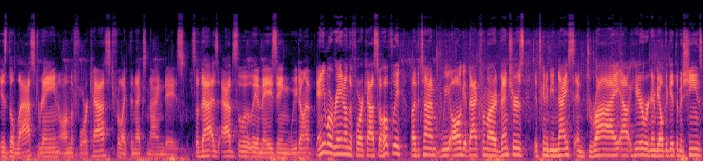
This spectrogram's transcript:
is the last rain on the forecast for like the next nine days. So that is absolutely amazing. We don't have any more rain on the forecast. So hopefully by the time we all get back from our adventures, it's gonna be nice and dry out here. We're gonna be able to get the machines,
